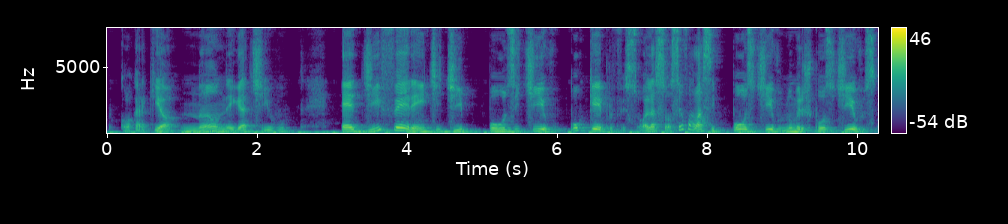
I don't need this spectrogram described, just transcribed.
vou colocar aqui, ó, não negativo, é diferente de positivo. Por quê, professor? Olha só, se eu falasse positivo, números positivos,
